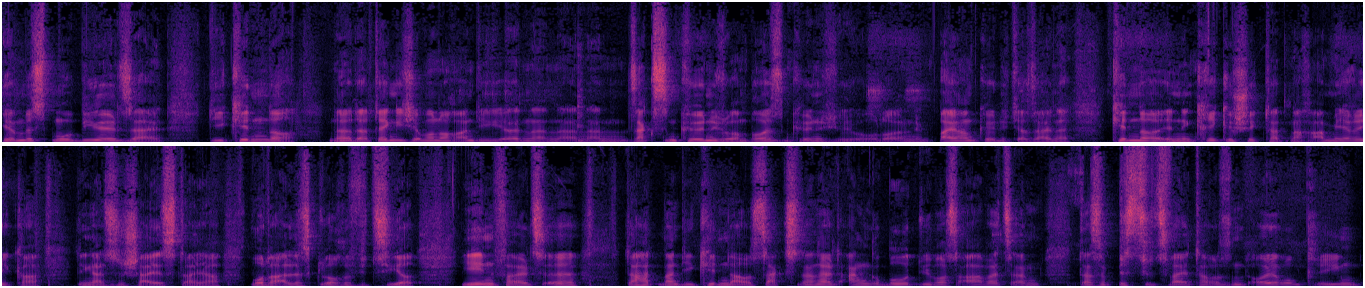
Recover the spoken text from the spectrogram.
ihr müsst mobil sein. Die Kinder, ne, da denke ich immer noch an, die, an, an, an Sachsenkönig oder an Preußenkönig oder an den Bayernkönig, der seine Kinder in den Krieg geschickt hat nach Amerika, den ganzen Scheiß da, ja, wurde alles glorifiziert. Jedenfalls, äh, da hat man die Kinder aus Sachsen-Anhalt angeboten übers Arbeitsamt, dass sie bis zu 2000 Euro kriegen,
